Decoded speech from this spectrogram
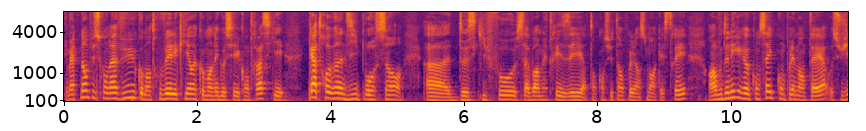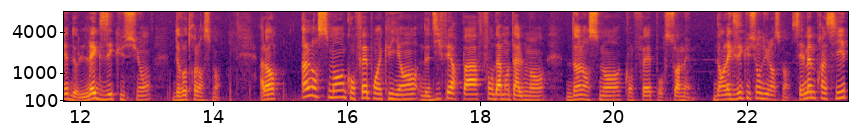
Et maintenant, puisqu'on a vu comment trouver les clients et comment négocier les contrats, ce qui est 90% euh, de ce qu'il faut savoir maîtriser en tant que consultant pour les lancements orchestrés, on va vous donner quelques conseils complémentaires au sujet de l'exécution de votre lancement. Alors, un lancement qu'on fait pour un client ne diffère pas fondamentalement d'un lancement qu'on fait pour soi-même. Dans l'exécution du lancement, c'est le même principe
